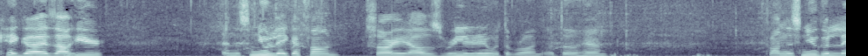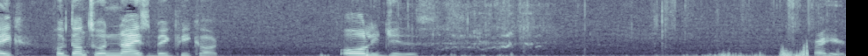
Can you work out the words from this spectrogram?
Okay guys, out here in this new lake I found. Sorry, I was reeling in with the rod, with the hand. Found this new good lake, hooked onto a nice big peacock. Holy Jesus. Right here.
